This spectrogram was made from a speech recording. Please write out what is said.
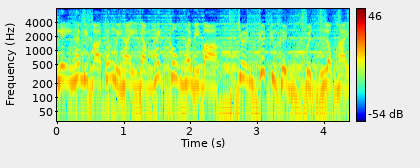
ngày 23 tháng 12 năm 2023 trên kênh truyền hình Vĩnh Long lồng hay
